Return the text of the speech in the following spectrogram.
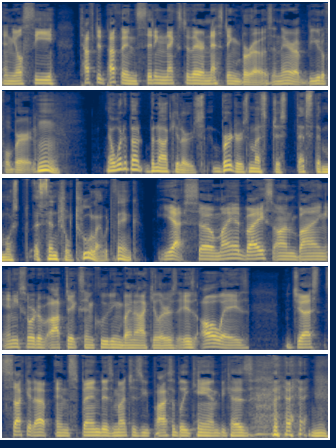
and you'll see tufted puffins sitting next to their nesting burrows, and they're a beautiful bird. Mm. Now, what about binoculars? Birders must just, that's the most essential tool, I would think. Yes. So, my advice on buying any sort of optics, including binoculars, is always just suck it up and spend as much as you possibly can because mm.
